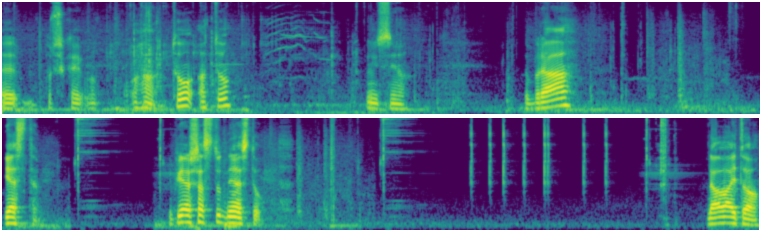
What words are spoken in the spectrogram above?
Y, poczekaj. Aha, tu, a tu? Tu nic nie ma. Dobra. Jestem. I pierwsza studnia jest tu. Dawaj to.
